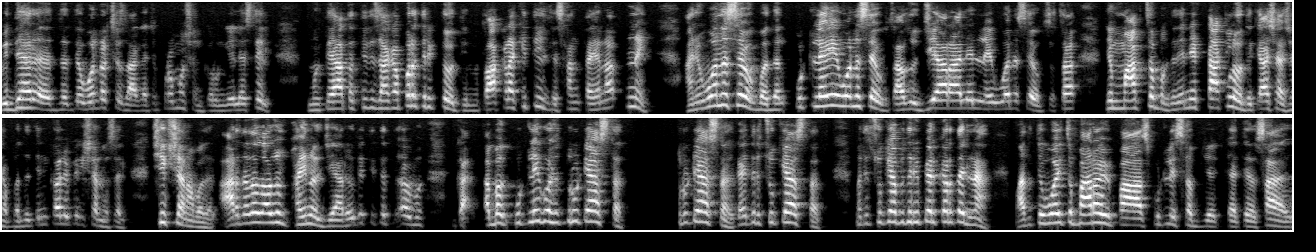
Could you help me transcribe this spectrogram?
विद्यार्थी ते वनरक्षक जागाचे प्रमोशन करून गेले असतील मग ते आता तिथे जागा परत रिक्त होतील. मग तो आकडा किती येईल ते सांगता येणार नाही. आणि वनसेवकबद्दल कुठल्याही वनसेवकचा अजून जी आर आलेलं नाही वनसेवकचा जे मागचं फक्त त्यांनी टाकलं होतं की अशा अशा पद्धतीने क्वालिफिकेशन असेल शिक्षणाबद्दल अर्धा तास अजून फायनल जी आर होते तिथे बघ कुठल्याही गोष्ट त्रुट्या असतात. त्रुट्या असतात काहीतरी चुक्या असतात. मग ते चुक्या रिपेअर करता येईल ना? आता ते वयचं बारावी पास कुठले सब्जेक्ट काय ते सा-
